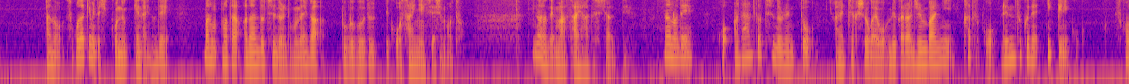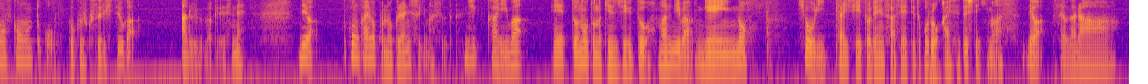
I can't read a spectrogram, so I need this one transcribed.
あの、そこだけ見ると引っこ抜けないので、まあ、またアダルトチルドレンの問題がブブブルってこう再燃してしまうと。なので、まあ再発しちゃうっていう。なので、こう、アダルトチルドレンと愛着障害を上から順番に、かつこう、連続で一気にこう、スコーンスコーンとこう、克服する必要があるわけですね。では、今回はこのくらいにしときます。次回は、えっ、と、ノートの記事で言うと、丸2番、原因の表裏一体性と連鎖性ってところを解説していきます。では、さようなら。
